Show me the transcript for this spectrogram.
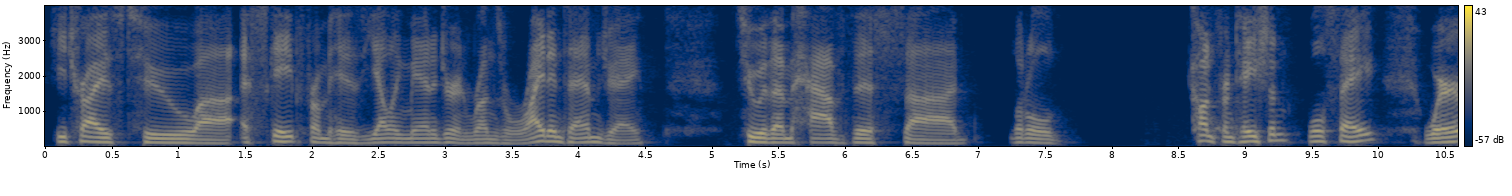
He tries to uh, escape from his yelling manager and runs right into MJ. Two of them have this uh, little confrontation, we'll say, where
